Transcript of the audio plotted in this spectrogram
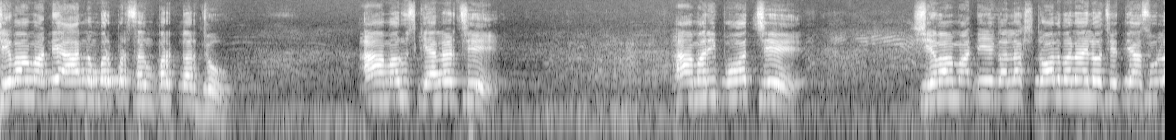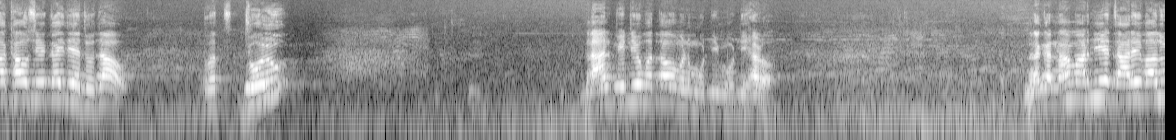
સેવા માટે આ નંબર પર સંપર્ક કરજો. આ અમારું સ્કેનર છે. આ અમારી પહોંચ છે. સેવા માટે એક અલગ સ્ટોલ બનાવેલો છે. ત્યાં શું લખાવશે કહી દેજો, જાઓ. જોયું? દાન પેટીઓ બતાવો મને મોટી મોટી હેડો નગર ના માર દઈએ ચારે બાજુ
